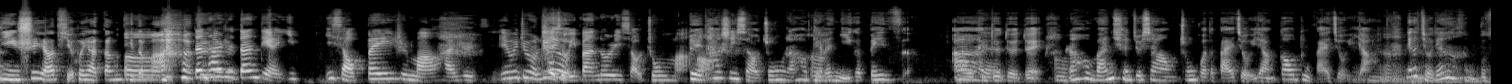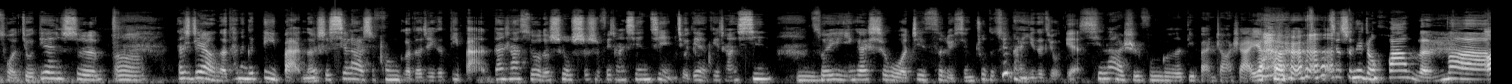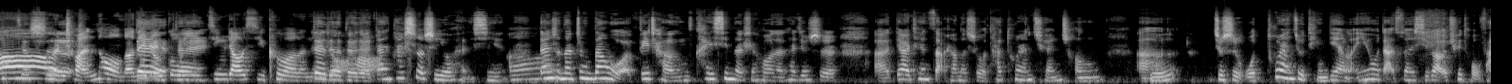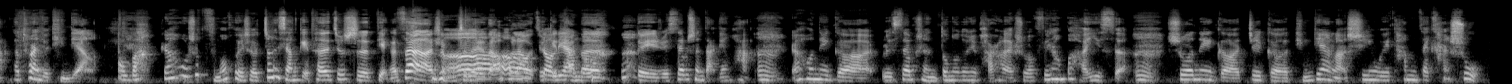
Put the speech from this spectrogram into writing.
饮食也要体会一下当地的嘛。但它是单点一一小杯是吗？还是因为这种烈酒一般都是一小盅嘛？对，它是一小盅，然后给了你一个杯子啊，对对对，然后完全就像中国的白酒一样，高度白酒一样。那个酒店很不错，酒店是嗯。它是这样的，它那个地板呢是希腊式风格的这个地板，但是它所有的设施是非常先进，酒店也非常新，所以应该是我这次旅行住的最满意的酒店。希腊式风格的地板长啥样？就是那种花纹嘛，哦，很传统的那种工艺，精雕细刻的那种。对对对对，但是它设施又很新。哦。但是呢，正当我非常开心的时候呢，它就是呃第二天早上的时候，它突然全程啊。就是我突然就停电了，因为我打算洗澡要吹头发，它突然就停电了。好吧，然后我说怎么回事？正想给他就是点个赞啊什么之类的，后来我就给他们对 reception 打电话，嗯，然后那个 reception 咚咚咚就跑上来说非常不好意思，嗯，说那个这个停电了是因为他们在砍树，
